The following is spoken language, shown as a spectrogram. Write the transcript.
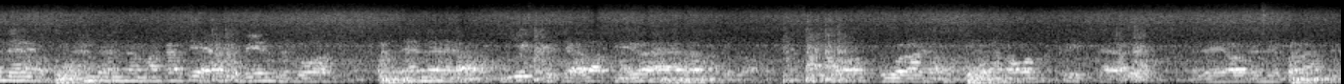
Den, den, eh, eh, man kan se här på bilden då att den eh, gick ju till alla fyra härarna Idag går han ju kanalfritt här, eller ja, den är bara nu.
